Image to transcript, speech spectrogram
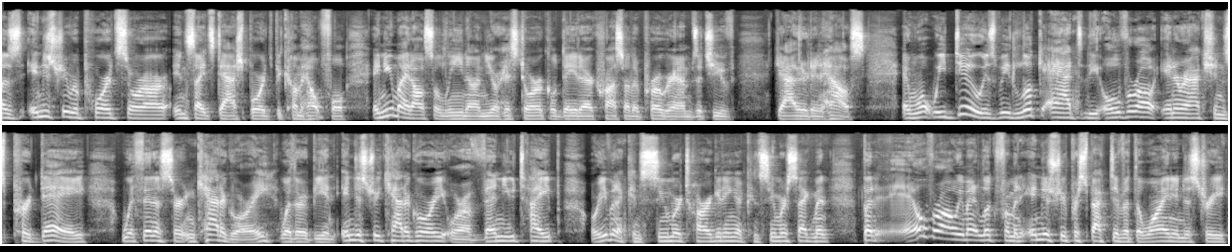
Portma's industry reports or our insights dashboards become helpful. And you might also lean on your historical data across other programs that you've gathered in house. And what we do is we look at the overall interactions per day within a certain category, whether it be an industry category or a venue type or even a consumer targeting, a consumer segment. But overall, we might look from an industry perspective at the wine industry.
